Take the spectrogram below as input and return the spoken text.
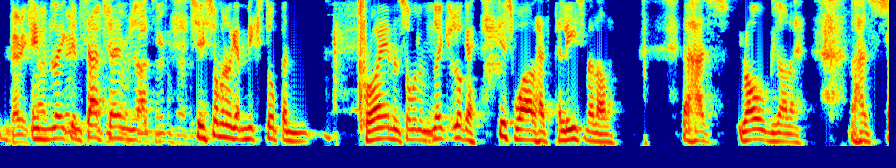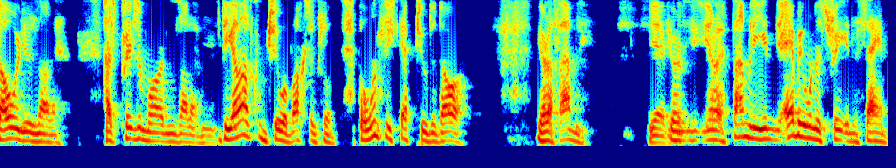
very tra- in like very in sad, sad, sad circumstances. See, someone will get mixed up in crime, and some of them Yeah. like look at this wall has policemen on it, it has rogues on it, it has soldiers on it, has prison wardens on it. Mm. They all come through a boxing club, but once they step through the door, you're a family. yeah, You're you're a family. and Everyone is treated the same.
